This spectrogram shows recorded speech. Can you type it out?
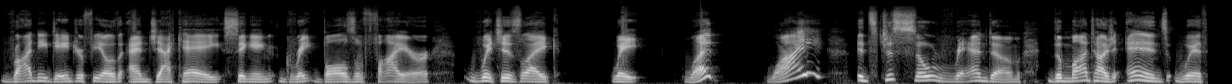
Rodney Dangerfield and Jackée singing Great Balls of Fire, which is like, wait, what? Why? It's just so random. The montage ends with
